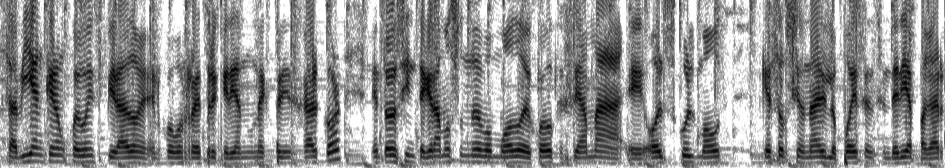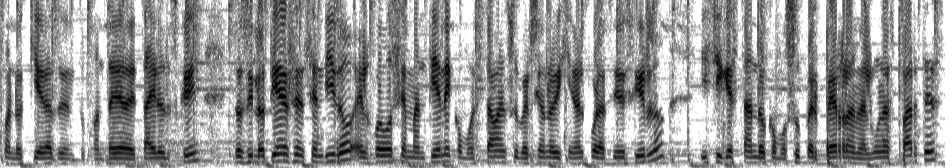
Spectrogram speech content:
sabían que era un juego inspirado en, juegos retro y querían una experiencia hardcore. Entonces integramos un nuevo modo de juego que se llama eh, Old School Mode que es opcional y lo puedes encender y apagar cuando quieras en tu pantalla de title screen. Entonces, si lo tienes encendido, el juego se mantiene como estaba en su versión original, por así decirlo, y sigue estando como super perra en algunas partes.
